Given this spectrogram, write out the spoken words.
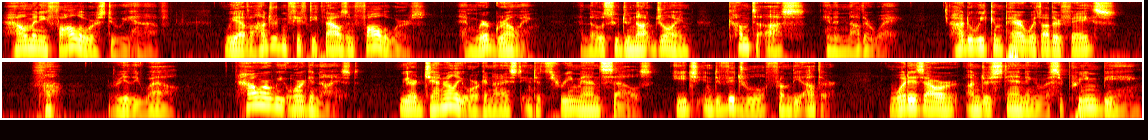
How many followers do we have? We have 150,000 followers, and we're growing. And those who do not join come to us in another way. How do we compare with other faiths? Well, really well. How are we organized? We are generally organized into three man cells, each individual from the other. What is our understanding of a supreme being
